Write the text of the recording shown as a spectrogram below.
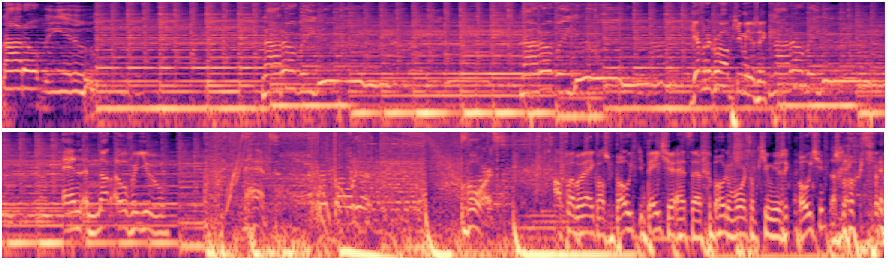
not over you. Not over you. Not over you. Gavin DeGraw op Q-Music. Not over you. En Not Over You. Het verboden woord. Afgelopen week was bootje, beetje het eh, verboden woord op Q-Music. Bootje, dat is gek.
